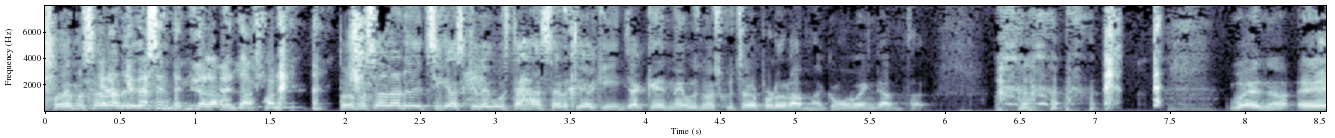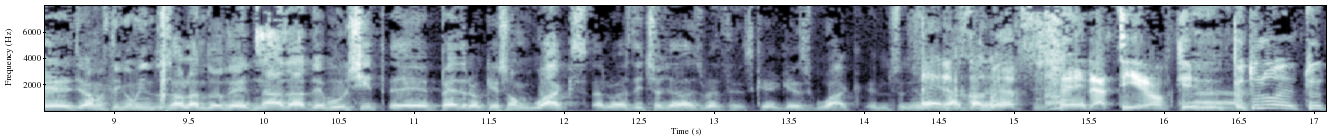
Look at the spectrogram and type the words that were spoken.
podemos Creo hablar que no de, has entendido la metáfora. podemos hablar de chicas que le gustan a Sergio aquí, ya que Neus no escucha el programa, como venganza. bueno, eh, llevamos cinco minutos hablando de nada, de bullshit. Eh, Pedro, que son wax, lo has dicho ya las veces. ¿Qué, qué es wack? El sonido Cera, joder. Tío. Pero tú no, tú,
